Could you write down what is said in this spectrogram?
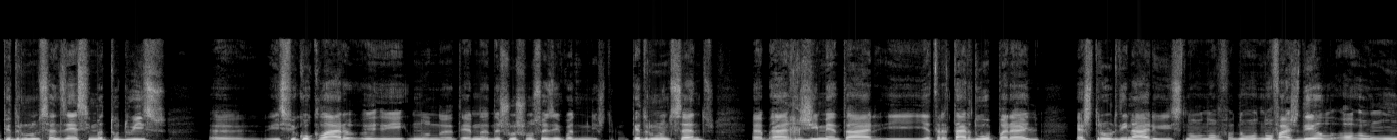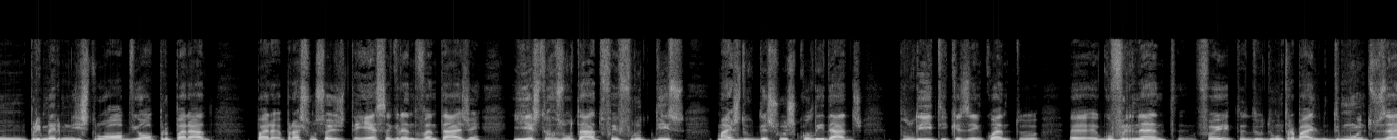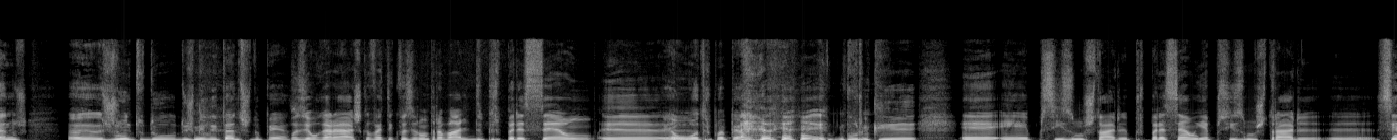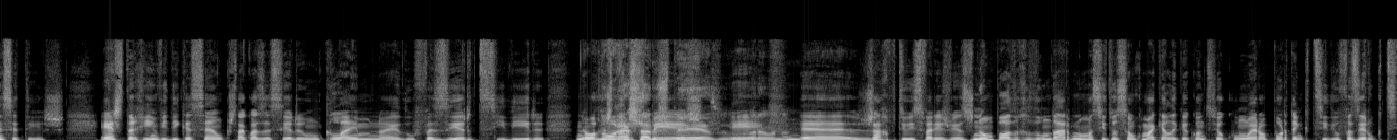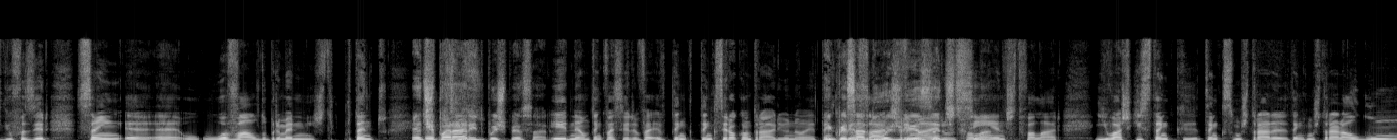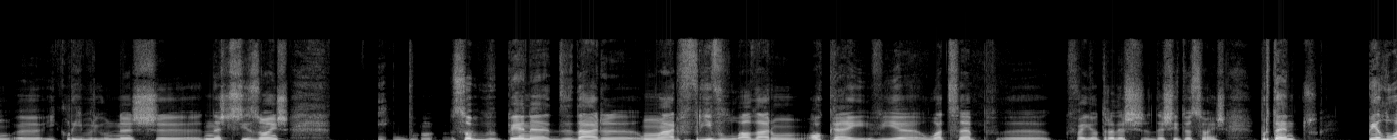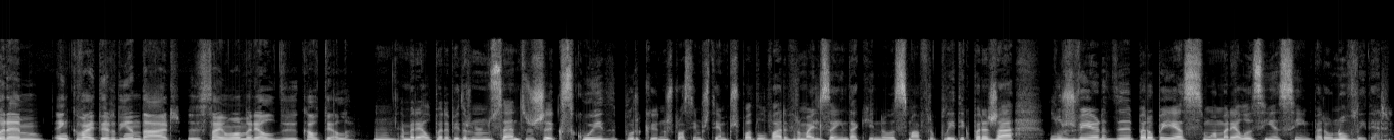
Pedro Nuno Santos é acima de tudo isso. Uh, isso ficou claro uh, até nas suas funções enquanto ministro. Pedro Nuno Santos, uh, a regimentar e, e, a tratar do aparelho, é extraordinário. Isso não, não, não, faz dele um primeiro-ministro óbvio ou preparado para, para as soluções. Tem essa grande vantagem e este resultado foi fruto disso, mais do que das suas qualidades políticas enquanto uh, governante, foi de, de, um trabalho de muitos anos uh, junto do, dos militantes do PS. Pois eu agora acho que ele vai ter que fazer um trabalho de preparação. Uh... É um outro papel. porque é, é, preciso mostrar preparação e é preciso mostrar uh, sensatez. Esta reivindicação que está quase a ser um claim, não é? Do fazer, decidir, não arrastar, não arrastar os pés. Os pés é, já repetiu isso várias vezes. Não pode redundar numa situação como aquela que aconteceu com o aeroporto, em que decidiu fazer o que decidiu fazer sem o, o aval do Primeiro-Ministro. Portanto, é disparar é preciso... e depois pensar. E, não, tem que, vai ser, vai, tem, tem que ser ao contrário, não é? Tem, tem que, pensar, pensar duas primeiro, vezes antes de falar. Sim, antes de falar. E eu acho que isso tem que, tem que se mostrar, tem que mostrar algum uh, equilíbrio nas, uh, nas decisões sob pena de dar eh, um ar frívolo ao dar um ok via WhatsApp, que foi outra das, das situações. Portanto, pelo arame em que vai ter de andar, sai um amarelo de cautela. Hum, amarelo para Pedro Nuno Santos, que se cuide, porque nos próximos tempos pode levar vermelhos ainda aqui no semáforo político. Para já, luz verde para o PS, um amarelo assim assim para o novo líder.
